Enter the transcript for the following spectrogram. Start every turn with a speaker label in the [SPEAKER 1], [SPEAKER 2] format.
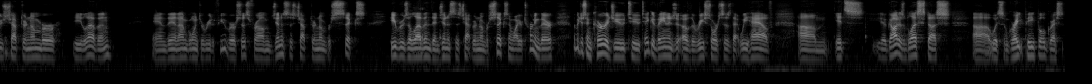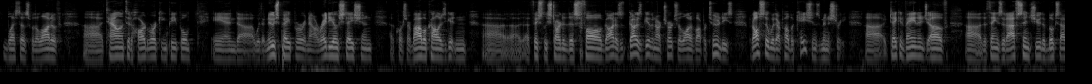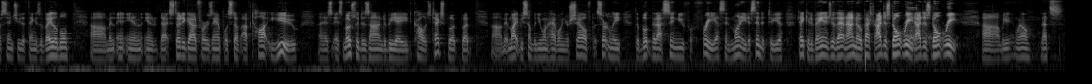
[SPEAKER 1] Hebrews chapter number 11, and then I'm going to read a few verses from Genesis chapter number 6, Hebrews 11, then Genesis chapter number 6. And while you're turning there, let me just encourage you to take advantage of the resources that we have. Um, it's, you know, God has blessed us uh, with some great people, blessed us with a lot of uh, talented, hardworking people and uh, with a newspaper and now a radio station. Of course, our Bible college getting uh, uh, officially started this fall. God has God has given our church a lot of opportunities, but also with our publications ministry. Uh, take advantage of uh, the things that I've sent you, the books I've sent you, the things available, um, and, and, and that study guide, for example, is stuff I've taught you, and it's, it's mostly designed to be a college textbook, but um, it might be something you want to have on your shelf, but certainly the book that I send you for free, I send money to send it to you. Take advantage of that. And I know, Pastor, I just don't read. I just don't read. Um, well, that's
